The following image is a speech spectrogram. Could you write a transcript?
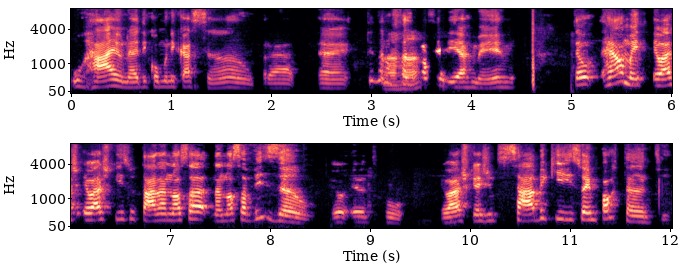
o raio né, de comunicação, para é, tentando uhum. fazer parcerias mesmo. Então, realmente, eu acho, eu acho que isso está na nossa, na nossa visão. Eu, eu, tipo, eu acho que a gente sabe que isso é importante.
